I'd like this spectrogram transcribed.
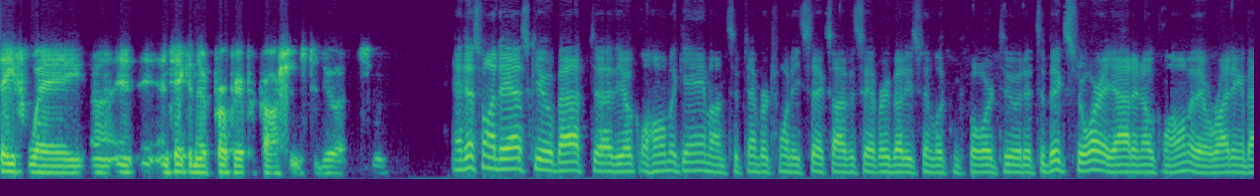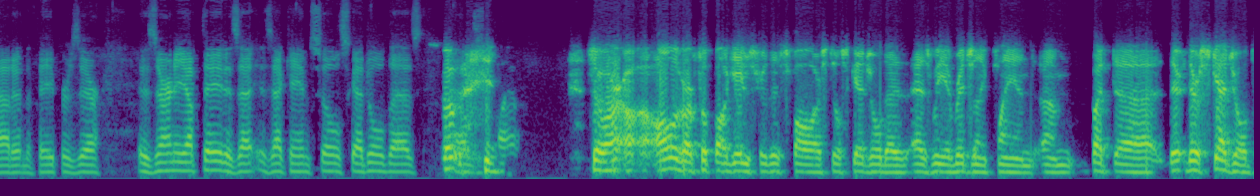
safe way uh, and, and, taking the appropriate precautions to do it. So. I just wanted to ask you about uh, the Oklahoma game on September 26. Obviously, everybody's been looking forward to it. It's a big story out in Oklahoma. They were writing about it in the papers there. Is there any update? Is that is that game still scheduled as? So, as so our, all of our football games for this fall are still scheduled as, as we originally planned. Um, but uh, they're, they're scheduled.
